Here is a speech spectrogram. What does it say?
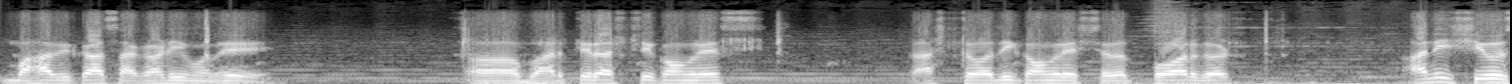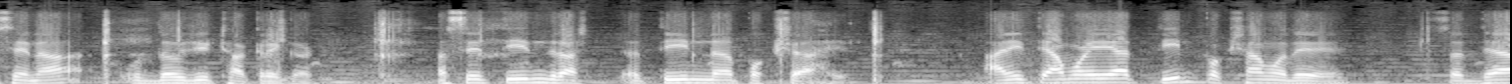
महाविकास आघाडीमध्ये भारतीय राष्ट्रीय काँग्रेस राष्ट्रवादी काँग्रेस शरद पवार गट आणि शिवसेना उद्धवजी ठाकरे गट. असे तीन राष्ट्र तीन पक्ष आहेत. आणि त्यामुळे या तीन पक्षामध्ये सध्या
